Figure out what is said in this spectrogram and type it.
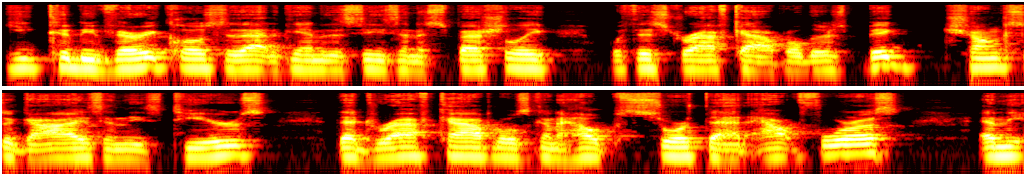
he could be very close to that at the end of the season, especially with this draft capital. There's big chunks of guys in these tiers that draft capital is going to help sort that out for us. And the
